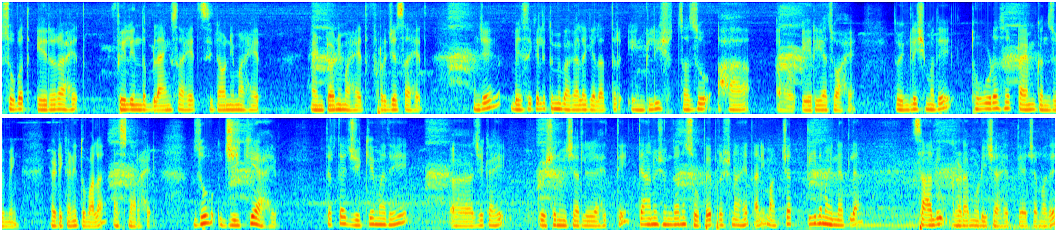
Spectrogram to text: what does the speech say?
सोबत एरर आहेत फिल इन द ब्लँक्स आहेत सिनॉनिम आहेत अँटॉनिम आहेत फ्रजेस आहेत. म्हणजे बेसिकली तुम्ही बघायला गेलात तर इंग्लिशचा जो हा एरिया जो आहे तो इंग्लिशमध्ये थोडंसं टाईम कन्झ्युमिंग या ठिकाणी तुम्हाला असणार आहे. जो जी के आहे तर त्या जी केमध्ये जे काही क्वेश्चन विचारलेले आहेत ते त्या अनुषंगानं सोपे प्रश्न आहेत आणि मागच्या तीन महिन्यातल्या चालू घडामोडी ज्या आहेत त्याच्यामध्ये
